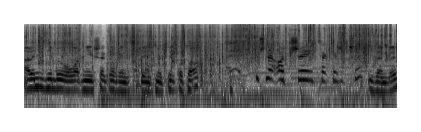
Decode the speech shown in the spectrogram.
ale nic nie było ładniejszego, więc wzięliśmy tylko to Sztuczne oczy i takie rzeczy. i zęby.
